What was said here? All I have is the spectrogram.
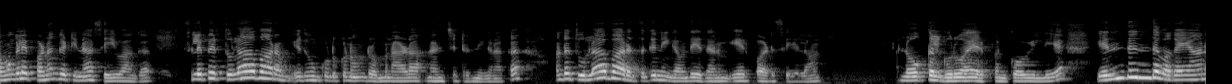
அவங்களே பணம் கட்டினா செய்வாங்க. சில பேர் துலாபாரம் எதுவும் கொடுக்கணும் கொடுக்கணும்னு ரொம்ப நாளாக நினச்சிட்டு இருந்தீங்கனாக்கா அந்த துலாபாரத்துக்கு நீங்கள் வந்து எதனும் ஏற்பாடு செய்யலாம். லோக்கல் குருவாயூரப்பன் கோவில்லையே எந்தெந்த வகையான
